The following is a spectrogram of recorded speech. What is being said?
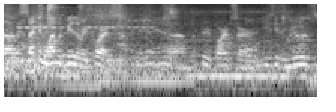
Uh, the second one would be the reports. Uh, the reports are easy to use,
